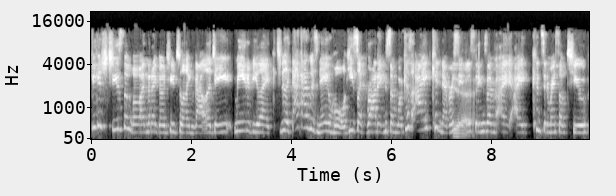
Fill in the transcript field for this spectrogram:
because she's the one that I go to to like validate me to be like to be like that guy was an a hole. He's like rotting somewhere because I can never say those things. I'm, I I consider myself too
